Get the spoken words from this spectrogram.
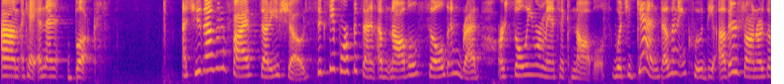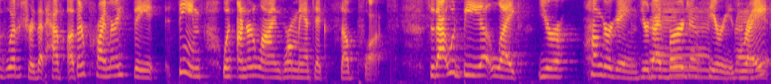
Um, okay, and then books. A 2005 study showed 64% of novels sold and read are solely romantic novels, which again doesn't include the other genres of literature that have other primary the- themes with underlying romantic subplots. So that would be like your Hunger Games, your Divergent series, right. right?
